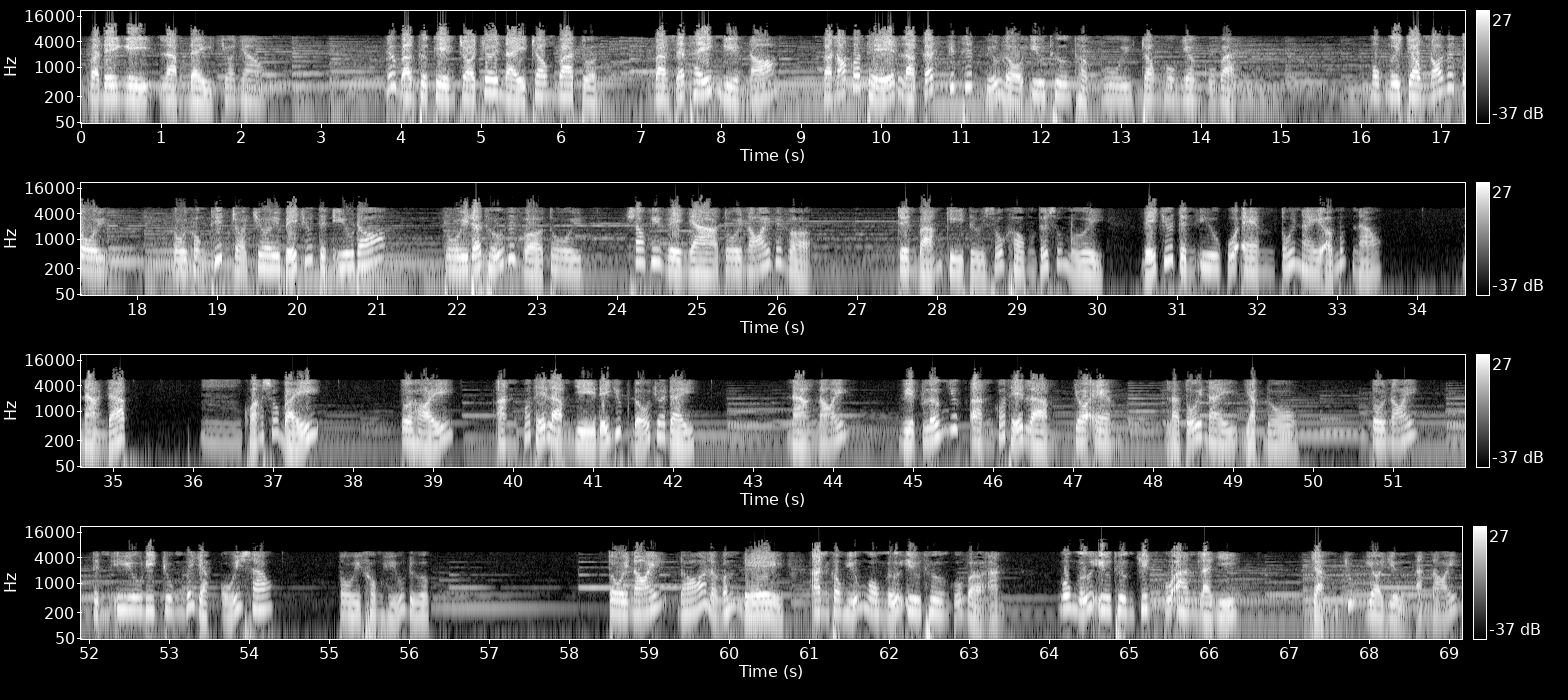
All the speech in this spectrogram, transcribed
và đề nghị làm đầy cho nhau. Nếu bạn thực hiện trò chơi này trong 3 tuần, bạn sẽ thấy nghiền nó, và nó có thể là cách kích thích biểu lộ yêu thương thật vui trong hôn nhân của bạn. Một người chồng nói với tôi, Tôi không thích trò chơi bể chứa tình yêu đó. Tôi đã thử với vợ tôi. Sau khi về nhà tôi nói với vợ. Trên bảng kỳ từ số 0 tới số 10, bể chứa tình yêu của em tối nay ở mức nào? Nàng đáp, um, khoảng số 7. Tôi hỏi, anh có thể làm gì để giúp đổ cho đầy? Nàng nói, việc lớn nhất anh có thể làm cho em là tối nay giặt đồ. Tôi nói, tình yêu đi chung với giặt ủi sao? Tôi không hiểu được. Tôi nói, đó là vấn đề, anh không hiểu ngôn ngữ yêu thương của vợ anh. Ngôn ngữ yêu thương chính của anh là gì? Chẳng do dự anh nói,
